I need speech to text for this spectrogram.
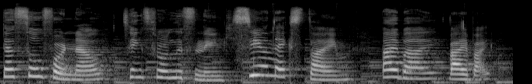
That's all for now. Thanks for listening. See you next time. Bye bye. Bye bye.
